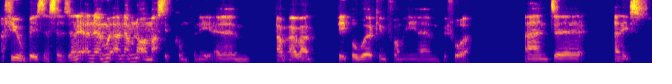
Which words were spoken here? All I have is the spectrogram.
a few businesses, and and I'm, and I'm not a massive company. Um, I've, I've, had people working for me um, before, and uh, and it's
